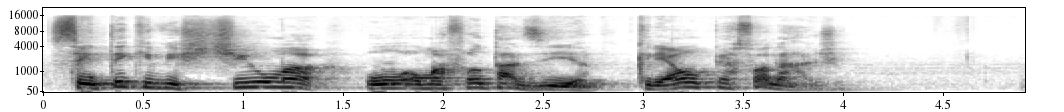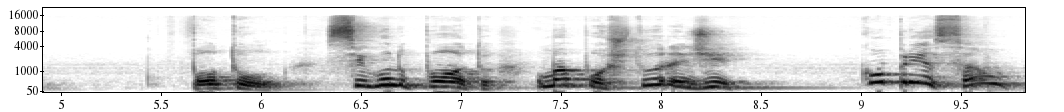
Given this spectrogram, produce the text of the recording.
sem ter que vestir uma, uma, uma fantasia, criar um personagem. Ponto um. Segundo ponto, uma postura de compreensão.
